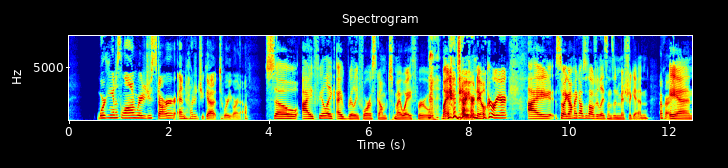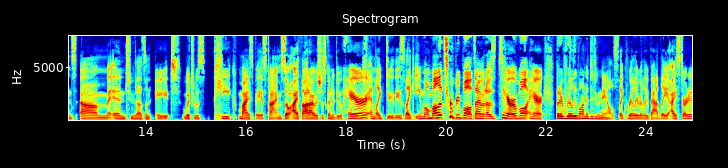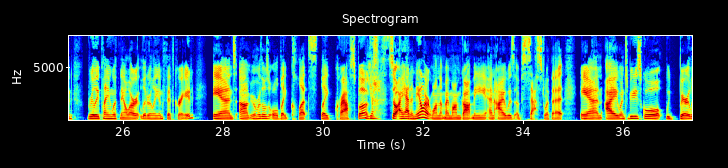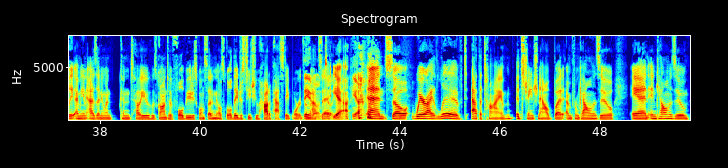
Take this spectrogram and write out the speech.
working in a salon? Where did you start? And how did you get to where you are now? So I feel like I really Forrest Gumped my way through my entire nail career. I so I got my cosmetology license in Michigan. Okay. and um in 2008 which was peak myspace time so i thought i was just going to do hair and like do these like emo mullets for people all the time and i was terrible at hair but i really wanted to do nails like really really badly i started really playing with nail art literally in fifth grade and um, you remember those old like klutz like crafts books Yes. so i had a nail art one that my mom got me and i was obsessed with it and i went to beauty school we barely i mean as anyone can tell you who's gone to full beauty school instead of nail school they just teach you how to pass state boards They and that's it yeah. Yeah. and so where I lived at the time, it's changed now, but I'm from Kalamazoo. And in Kalamazoo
